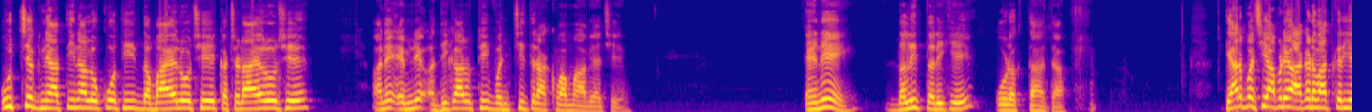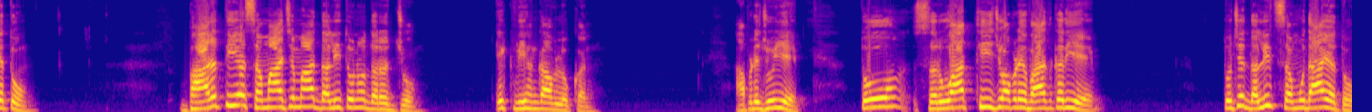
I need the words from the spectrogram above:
ઉચ્ચ જ્ઞાતિના લોકોથી દબાયેલો છે, કચડાયેલો છે અને એમને અધિકારોથી વંચિત રાખવામાં આવ્યા છે. એને દલિત તરીકે ઓળખતા હતા. ત્યાર પછી આપણે આગળ વાત કરીએ તો ભારતીય સમાજમાં દલિતોનો દરજ્જો. એક વિહંગાવલોકન આપણે જોઈએ તો શરૂઆતથી જો આપણે વાત કરીએ તો જે દલિત સમુદાય હતો,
